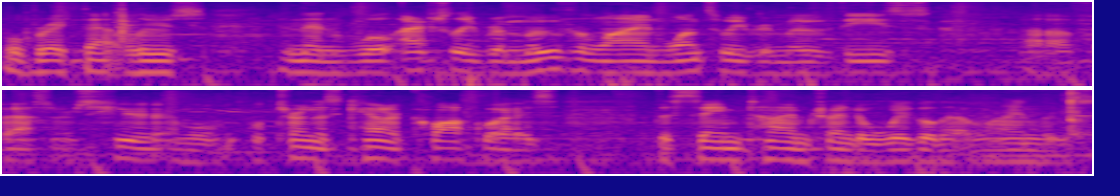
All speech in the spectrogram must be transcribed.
we'll break that loose and then we'll actually remove the line once we remove these uh, fasteners here and we'll, we'll turn this counterclockwise at the same time trying to wiggle that line loose.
